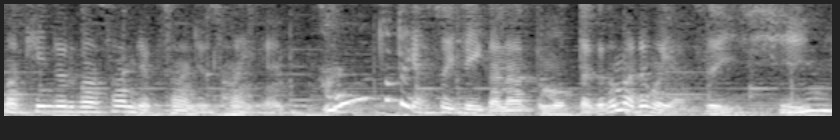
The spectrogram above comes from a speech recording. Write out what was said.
まあ、Kindle 版333円。もうちょっと安いでいいかなと思ったけどまあでも安いし、うんうん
